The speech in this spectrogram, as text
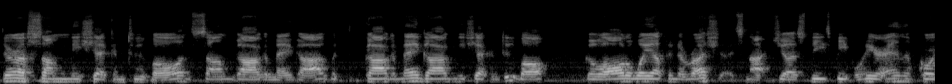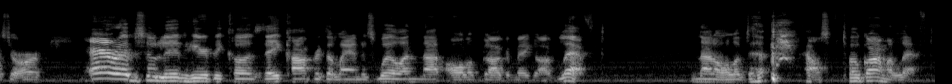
There are some Meshech and Tubal and some Gog and Magog, but Gog and Magog, Meshech and Tubal go all the way up into Russia. It's not just these people here. And of course, there are Arabs who live here because they conquered the land as well, and not all of Gog and Magog left. Not all of the house of Togarmah left.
